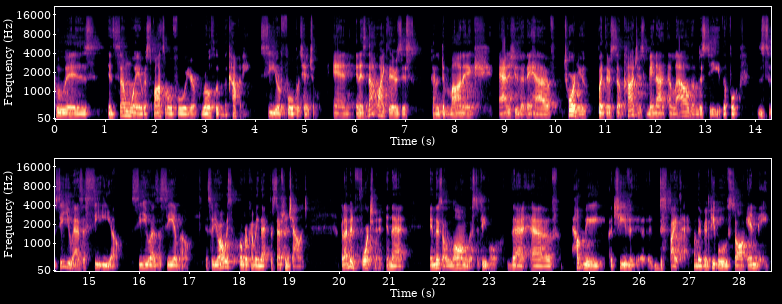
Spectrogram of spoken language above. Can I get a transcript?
who is in some way responsible for your growth within the company see your full potential? And and it's not like there's this kind of demonic attitude that they have toward you, but their subconscious may not allow them to see the full, to see you as a CEO, see you as a CMO. And so you're always overcoming that perception challenge. But I've been fortunate in that, and there's a long list of people that have helped me achieve despite that. There have been people who saw in me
